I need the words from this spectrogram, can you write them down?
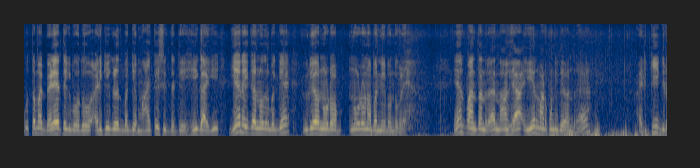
ಉತ್ತಮ ಬೆಳೆ ತೆಗಿಬೋದು ಅಡಿಕೆ ಗಿಡದ ಬಗ್ಗೆ ಮಾಹಿತಿ ಸಿಗ್ತೈತಿ. ಹೀಗಾಗಿ ಏನೈತಿ ಅನ್ನೋದ್ರ ಬಗ್ಗೆ ವಿಡಿಯೋ ನೋಡೋ, ನೋಡೋಣ ಬನ್ನಿ ಬಂಧುಗಳೇ. ಏನಪ್ಪ ಅಂತಂದ್ರೆ ನಾವು ಹ್ಯಾ, ಏನು ಮಾಡ್ಕೊಂಡಿದ್ದೇವೆ ಅಂದ್ರೆ ಅಡಿಕೆ, ಗಿಡ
